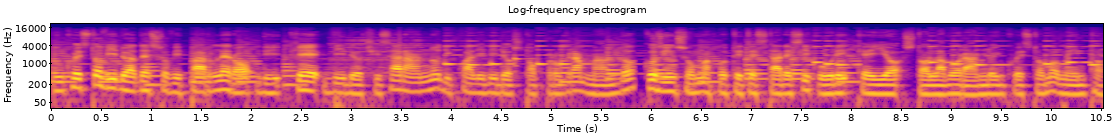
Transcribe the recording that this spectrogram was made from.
In questo video adesso vi parlerò di che video ci saranno, di quali video sto programmando, così insomma potete stare sicuri che io sto lavorando in questo momento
